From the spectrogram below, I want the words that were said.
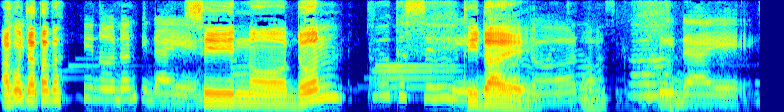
Aku catat ah. Sinodon Tidae. Oh, Sinodontidae.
